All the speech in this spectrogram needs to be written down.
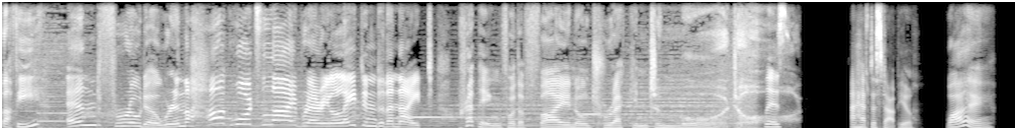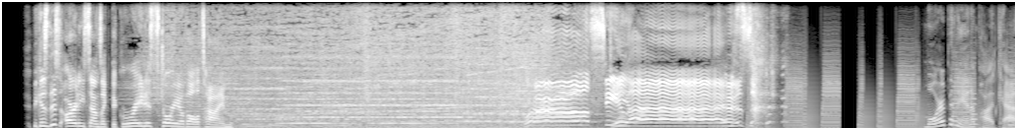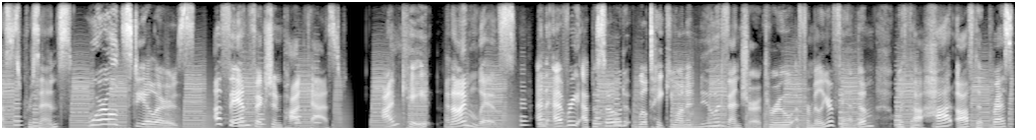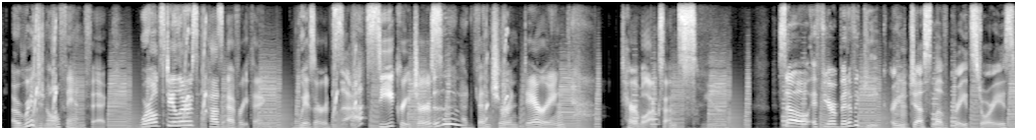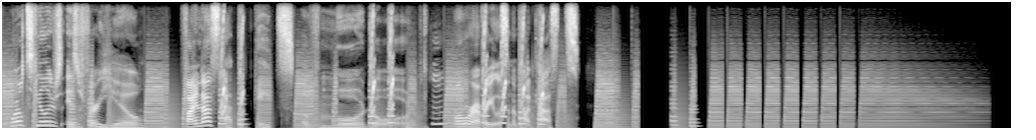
Buffy and Frodo were in the Hogwarts library late into the night, prepping for the final trek into Mordor. Liz, I have to stop you Why? because this already sounds like the greatest story of all time. World Stealers! More Banana Podcasts presents World Stealers, a fan fiction podcast. I'm Cait, and I'm Liz. and every episode will take you on a new adventure through a familiar fandom with a hot off the press original fanfic. World Stealers has everything wizards, Ah. sea creatures, Ooh. adventure and daring, terrible accents. So, if you're a bit of a geek or you just love great stories, World Stealers is for you. Find us at the gates of Mordor or wherever you listen to podcasts.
